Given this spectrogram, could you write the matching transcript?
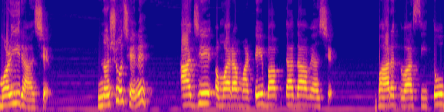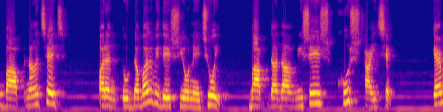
મળી રહ્યા છે. નશો છે ને? આજે અમારા માટે બાપ દાદા આવ્યા છે. ભારતવાસી તો બાપના છે જ, પરંતુ ડબલ વિદેશીઓને જોઈ બાપ દાદા વિશેષ ખુશ થાય છે. કેમ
